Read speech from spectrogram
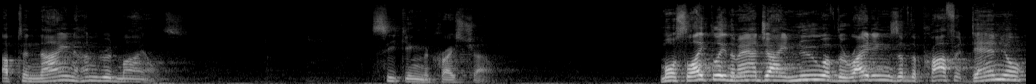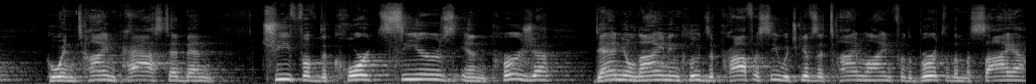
up to 900 miles seeking the Christ child. Most likely, the Magi knew of the writings of the prophet Daniel, who in time past had been chief of the court seers in Persia. Daniel 9 includes a prophecy which gives a timeline for the birth of the Messiah.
